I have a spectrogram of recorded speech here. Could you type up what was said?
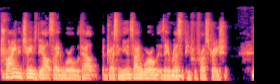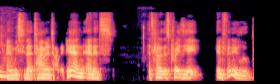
trying to change the outside world without addressing the inside world is a mm-hmm. recipe for frustration. Yeah. And we see that time and time again. And it's, it's kind of this crazy eight infinity loop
